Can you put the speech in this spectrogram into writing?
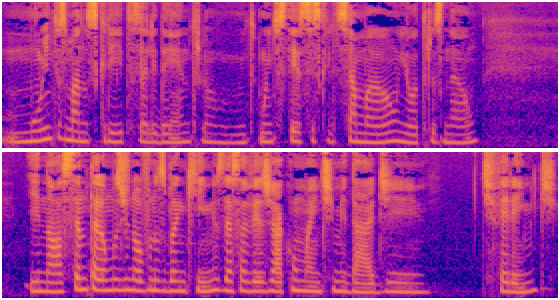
muitos manuscritos ali dentro, muito, muitos textos escritos à mão e outros não. E nós sentamos de novo nos banquinhos, dessa vez já com uma intimidade diferente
